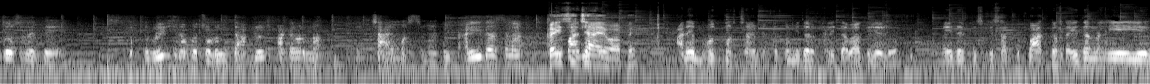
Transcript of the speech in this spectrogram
मेरे बहुत दोस्त रहते हैं तो ब्रिज ना पर इधर आपल्या फाट्यावर ना चाय मस्त मिळते. खाली इधर से ना कैसी चाय वहाँ पे? अरे बहुत मस्त चाय मिलता तुम इधर खाली दबा के ले लो मैं इधर किसके साथ तो बात करता. इधर ना ये ये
